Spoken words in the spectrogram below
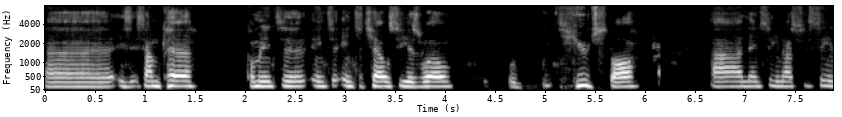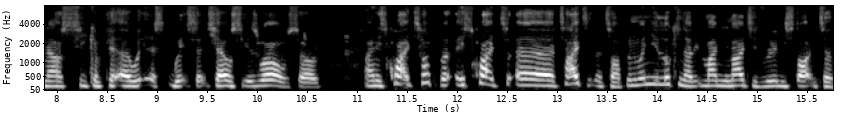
uh, is it Sam Kerr coming into into into Chelsea as well, huge star, and then seeing how seeing how she can pit her wits, wits at Chelsea as well. So, and it's quite top, it's quite uh, tight at the top. And when you're looking at it, Man United really starting to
